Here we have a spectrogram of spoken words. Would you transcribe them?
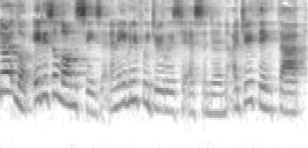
no, look, it is a long season, and even if we do lose to Essendon, I do think that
